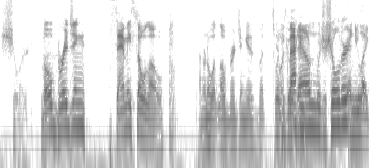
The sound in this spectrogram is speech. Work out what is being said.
Sure. Low bridging Sami Salo. I don't know what low bridging is, but It's when it was you go back down with your shoulder and you like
